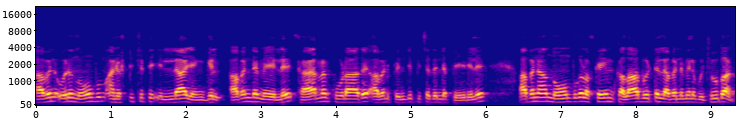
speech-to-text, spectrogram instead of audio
അവൻ ഒരു നോമ്പും അനുഷ്ഠിച്ചിട്ട് ഇല്ല എങ്കിൽ അവന്റെ മേൽ കാരണം കൂടാതെ അവൻ പിന്തിപ്പിച്ചതിന്റെ പേരിൽ അവൻ ആ നോമ്പുകളൊക്കെയും കലാവീട്ടിൽ അവന്റെ മേൽ വുജൂബാണ്.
